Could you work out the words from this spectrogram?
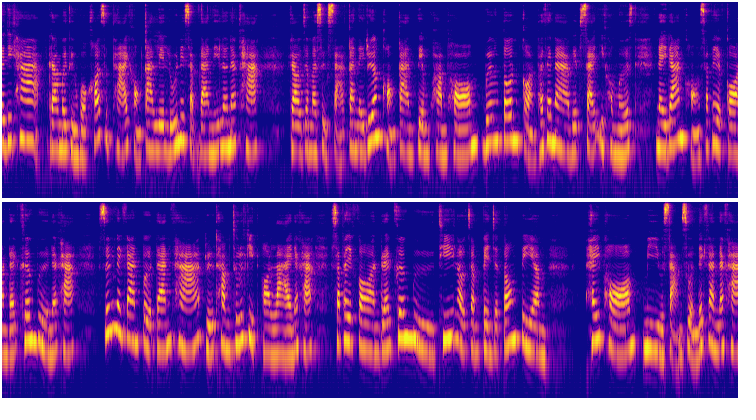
วัสดีค่ะ เรามาถึงหัวข้อสุดท้ายของการเรียนรู้ในสัปดาห์นี้แล้วนะคะ เราจะมาศึกษากันในเรื่องของการเตรียมความพร้อม เบื้องต้นก่อนพัฒนาเว็บไซต์อีคอมเมิร์ซในด้านของทรัพยากรและเครื่องมือนะคะ ซึ่งในการเปิดร้านค้าหรือทำธุรกิจออนไลน์นะคะ ทรัพยากรและเครื่องมือที่เราจำเป็นจะต้องเตรียมให้พร้อมมีอยู่ 3 ส่วนด้วยกันนะคะ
